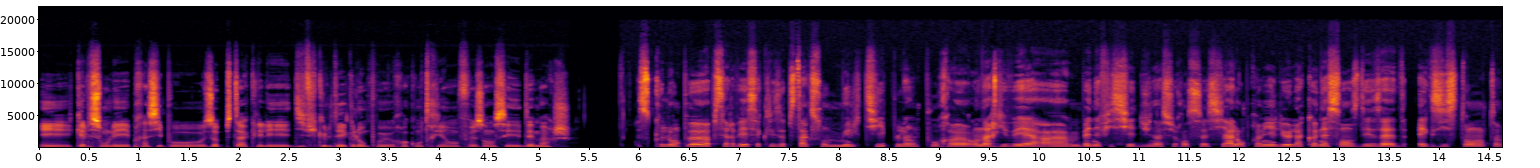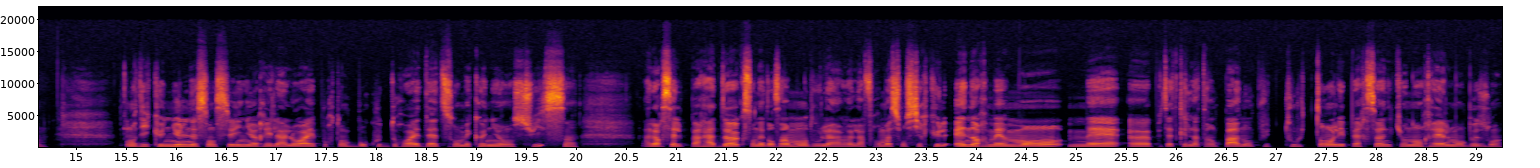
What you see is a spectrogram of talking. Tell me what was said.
Et quels sont les principaux obstacles et les difficultés que l'on peut rencontrer en faisant ces démarches? Ce que l'on peut observer, c'est que les obstacles sont multiples pour euh, en arriver à, bénéficier d'une assurance sociale. En premier lieu, la connaissance des aides existantes. On dit que nul n'est censé ignorer la loi et pourtant beaucoup de droits et d'aides sont méconnus en Suisse. Alors c'est le paradoxe, on est dans un monde où la, formation circule énormément, mais euh, peut-être qu'elle n'atteint pas non plus tout le temps les personnes qui en ont réellement besoin.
